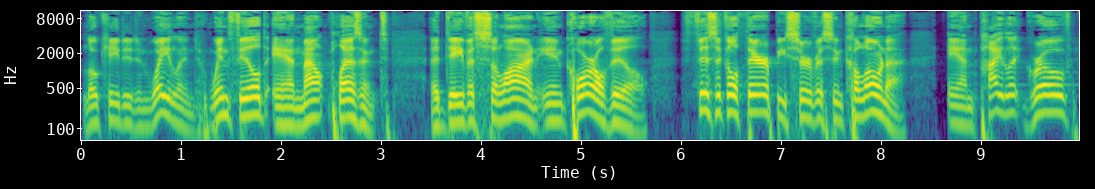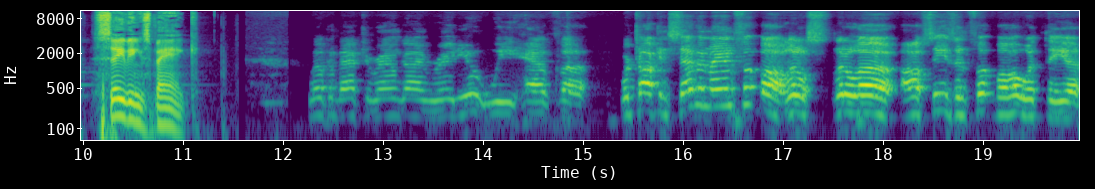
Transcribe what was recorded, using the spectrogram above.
Located in Wayland, Winfield, and Mount Pleasant. A Davis Salon in Coralville. Physical therapy service in Kalona and Pilot Grove Savings Bank. Welcome back to Round Guy Radio. We have uh, we're talking seven man football, little little uh, off season football with the uh,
